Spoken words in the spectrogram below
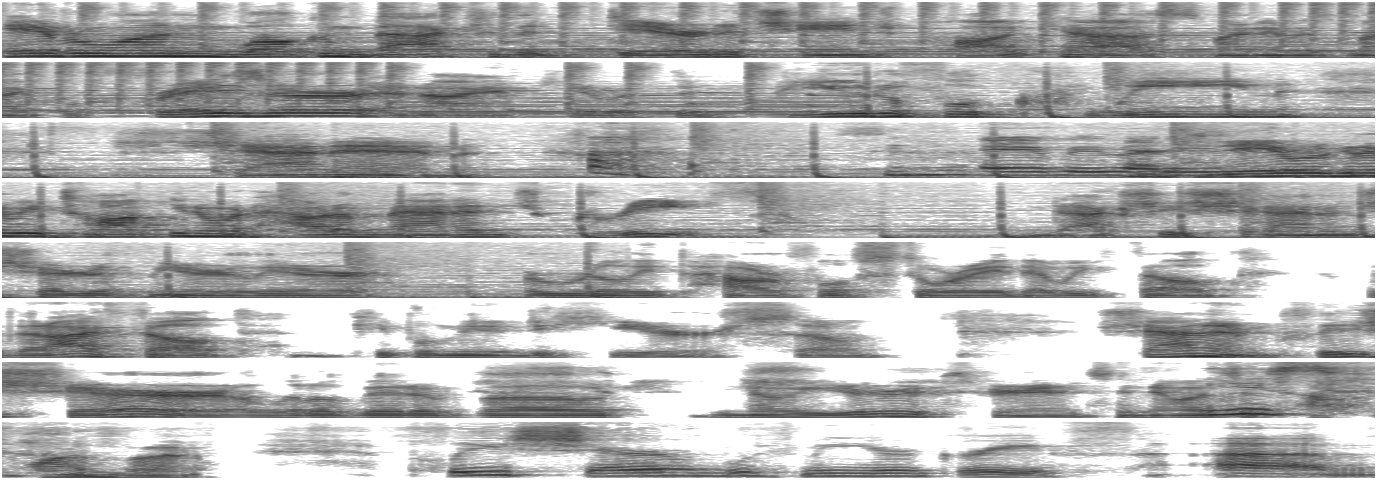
Hey everyone, welcome back to the Dare to Change podcast. My name is Michael Fraser and I am here with the beautiful queen, Shannon. hey everybody. And today we're going to be talking about how to manage grief. And actually, Shannon shared with me earlier a really powerful story that we felt that I felt people needed to hear. So Shannon, please share a little bit about you know your experience. I know it's please, a tough one, but please share with me your grief. Um,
